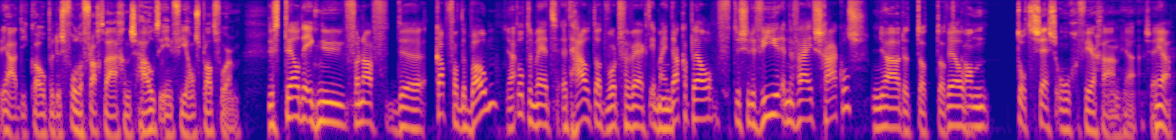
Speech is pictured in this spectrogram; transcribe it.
ja, die kopen dus volle vrachtwagens hout in via ons platform. Dus telde ik nu vanaf de kap van de boom ja. tot en met het hout dat wordt verwerkt in mijn dakkapel tussen de vier en de vijf schakels? Ja, dat, dat, dat Wel... kan tot zes ongeveer gaan. Ja, zeker. ja.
